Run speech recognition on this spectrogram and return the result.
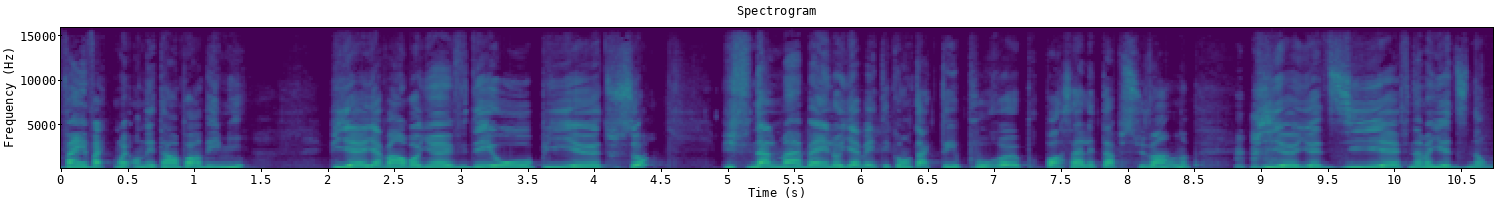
2020. Ouais, on était en pandémie. Puis euh, il avait envoyé une vidéo, puis euh, tout ça. Puis finalement, ben là, il avait été contacté pour, euh, pour passer à l'étape suivante. Puis il a dit, finalement, il a dit non.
